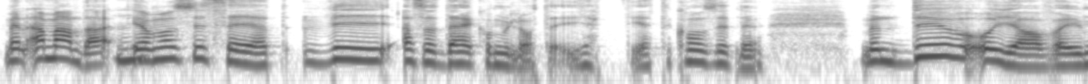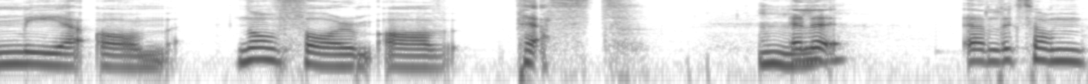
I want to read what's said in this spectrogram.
Men Amanda, Mm. jag måste säga att vi, alltså det här kommer att låta jätte, jättekonstigt nu, men du och jag var ju med om någon form av test. Mm. Eller en liksom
